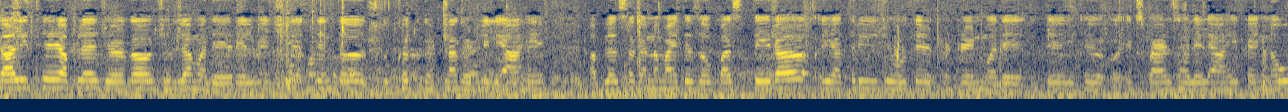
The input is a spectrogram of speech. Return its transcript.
काल इथे आपल्या जळगाव जिल्ह्यामध्ये रेल्वेची अत्यंत दुःखद घटना घडलेली आहे. आपल्या सगळ्यांना माहिती आहे जवळपास तेरा यात्री जे होते ट्रेनमध्ये ते इथे एक्सपायर झालेले आहे. काही नऊ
